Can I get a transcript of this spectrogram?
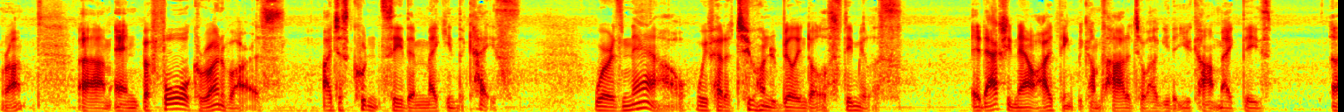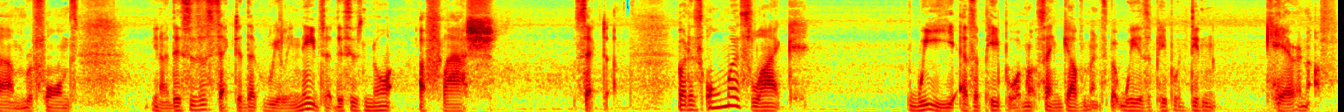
right? Um, and before coronavirus, I just couldn't see them making the case. Whereas now we've had a $200 billion stimulus. It actually now, I think, becomes harder to argue that you can't make these um, reforms. You know, this is a sector that really needs it. This is not a flash sector. But it's almost like we as a people, I'm not saying governments, but we as a people didn't care enough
